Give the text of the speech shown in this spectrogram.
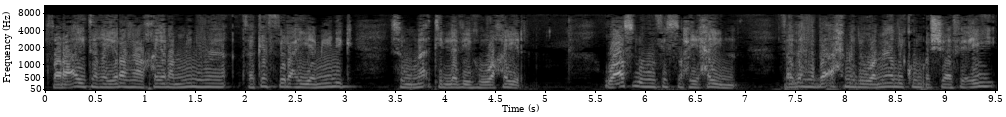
فرأيت غيرها خيرا منها فكفر عن يمينك ثم أتي الذي هو خير. وأصله في الصحيحين فذهب أحمد ومالك والشافعي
